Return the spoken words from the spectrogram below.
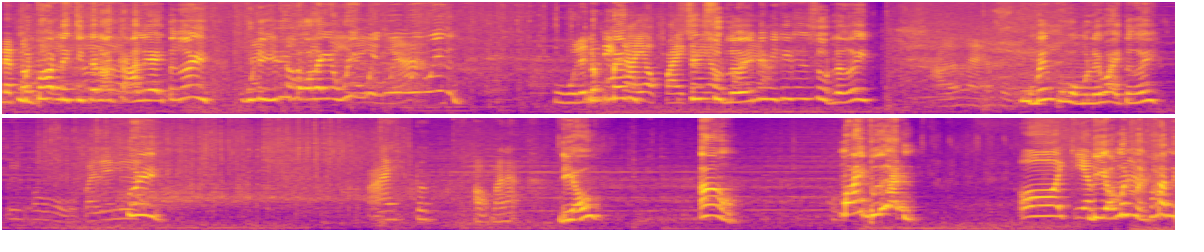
แบบเหมือนภาพในจินตนาการเลยไอ้เต้ยกูหนีดิรออะไรอะวิ่งวิ่งวิ่งวิ่งวิ่งหูแล้วดูดิแม่งไกลออกไปไกลสิ้นสุดเลยออกปไม่มีที่สิ้นสุดเลยเอาแล้วไงโอ้โหหูแม่งโผล่หมดเลยว่ะไอ้เต้ยวิ่งโอ้โหไปเรื่เฮ้อยยๆไปปึ๊บออกมาละเดี๋ยวอ้าวไม่เพื่อน โอ้ยเกียร์เดี๋ยวมันเหมือนภาพใน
